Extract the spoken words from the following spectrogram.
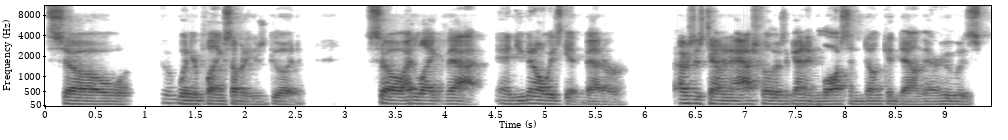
So when you're playing somebody who's good. So I like that. And you can always get better. I was just down in Asheville. There's a guy named Lawson Duncan down there who was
